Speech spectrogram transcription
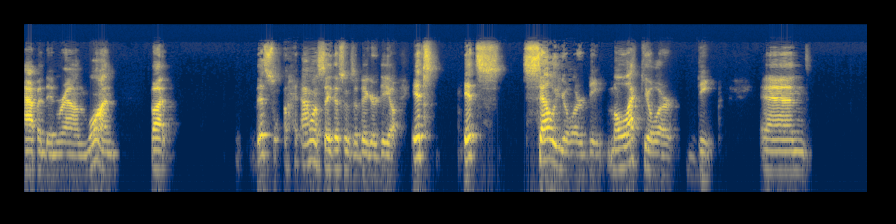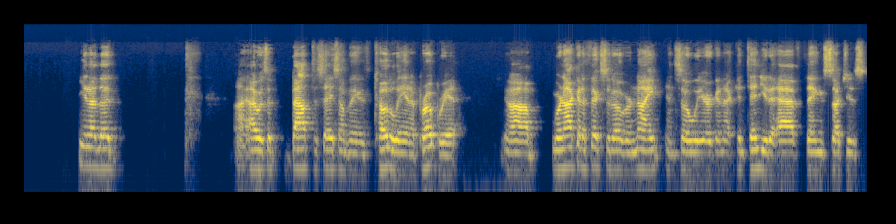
happened in round one, but this I want to say this was a bigger deal. It's it's cellular deep, molecular deep, and you know the I, I was about to say something that's totally inappropriate. Um, we're not going to fix it overnight. And so we are going to continue to have things such as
